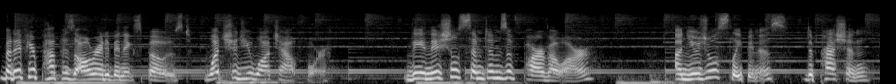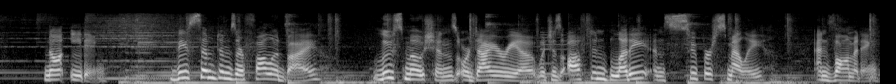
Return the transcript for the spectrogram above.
But if your pup has already been exposed, what should you watch out for? The initial symptoms of parvo are unusual sleepiness, depression, not eating. These symptoms are followed by loose motions or diarrhea, which is often bloody and super smelly, and vomiting.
